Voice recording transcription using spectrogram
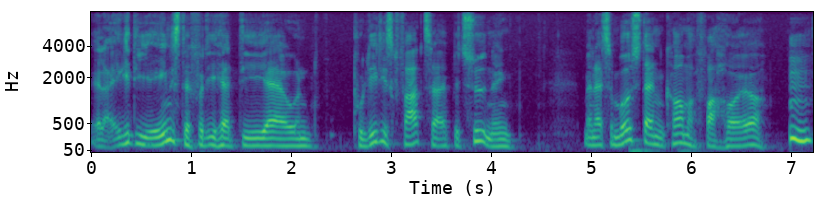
eller ikke de eneste, fordi her, de er jo en politisk faktor af betydning, men altså modstanden kommer fra højre. Mm.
